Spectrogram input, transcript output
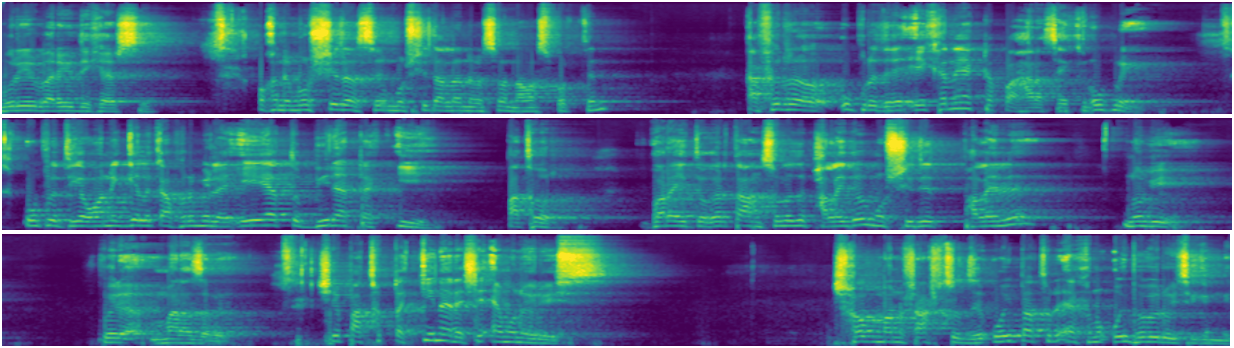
বুড়ির বাড়িও দেখে আসছে। ওখানে মসজিদ আছে, মসজিদ আল্লাহ নবী সাল্লাম নামাজ পড়তেন। কাফেররা উপরে যায়, এখানে একটা পাহাড় আছে, এখানে উপরে। উপরে থেকে অনেক গেলে কাফের মিলে, এ এত বিরাটটা কি পাথর গড়াইতো গড়ে তা আনছিল যে ফালাই দেবো, মসজিদে ফালাইলে নবী কইরা মারা যাবে। সে পাথরটা কিনারে সে এমনই রয়েছে সব মানুষ আশ্চর্য ওই পাথর এখনও ওইভাবে রয়েছে কেমনি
